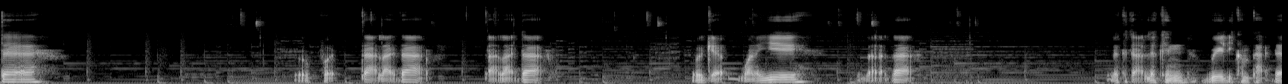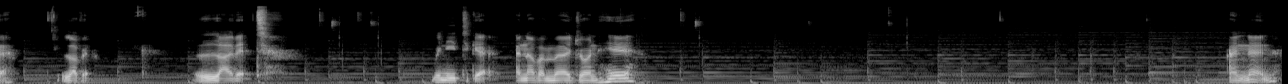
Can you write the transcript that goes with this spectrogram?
there. We'll put that like that, that like that. We'll get one of you, that like that. Look at that looking really compact there. Love it. Love it. We need to get another merger on here. And then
